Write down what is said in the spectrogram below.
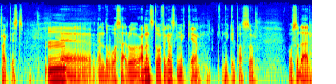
faktiskt. Mm. Eh, ändå så här och ja, men står för ganska mycket nyckelpass och, och sådär.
